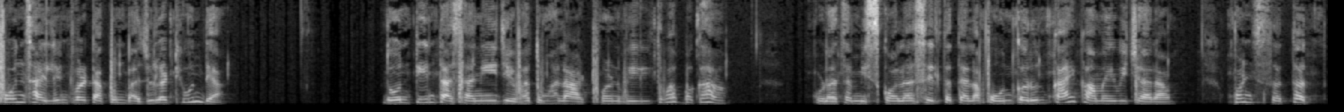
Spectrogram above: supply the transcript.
फोन सायलेंटवर टाकून बाजूला ठेवून द्या. दोन तीन तासांनी जेव्हा तुम्हाला आठवण होईल तेव्हा बघा. कोणाचा मिस कॉल असेल तर त्याला फोन करून काय काम आहे विचारा. पण सतत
